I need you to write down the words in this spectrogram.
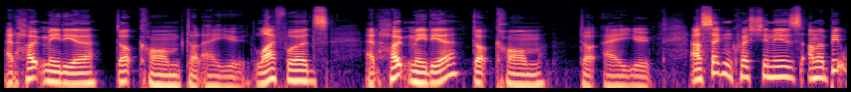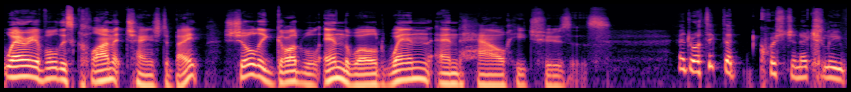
at hopemedia.com.au. Lifewords at hopemedia.com.au. Our second question is I'm a bit wary of all this climate change debate. Surely God will end the world when and how he chooses. Andrew, I think that question actually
